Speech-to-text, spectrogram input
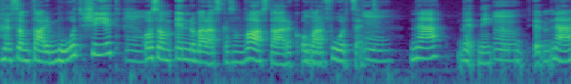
som tar emot skit Mm. och som ändå bara ska som vara stark och bara fortsätta. Mm. Nej, vet ni. Äh, Nej,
